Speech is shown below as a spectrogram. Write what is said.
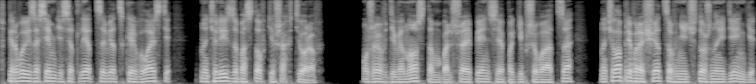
Впервые за 70 лет советской власти начались забастовки шахтеров. Уже в 90-м большая пенсия погибшего отца начала превращаться в ничтожные деньги,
